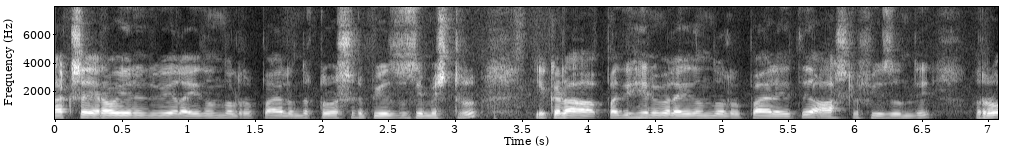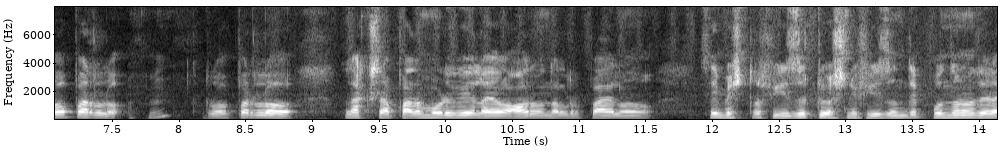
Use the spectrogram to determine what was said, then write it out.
లక్ష ఇరవై ఎనిమిది వేల ఐదు వందల రూపాయలు ఉంది ట్యూషన్ ఫీజు సెమిస్టర్. ఇక్కడ పదిహేను వేల ఐదు వందల రూపాయలు అయితే హాస్టల్ ఫీజు ఉంది. రోపర్లో రోపర్లో లక్ష పదమూడు వేల ఆరు వందల రూపాయలు సెమిస్టర్ ఫీజు ట్యూషన్ ఫీజు ఉంది. పంతొమ్మిది వేల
